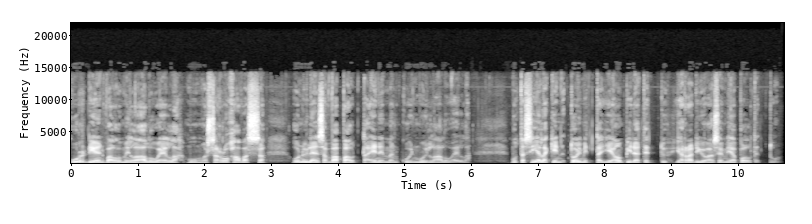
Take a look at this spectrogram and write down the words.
Kurdien valvomilla alueilla, muun muassa Rohavassa, on yleensä vapautta enemmän kuin muilla alueilla, mutta sielläkin toimittajia on pidätetty ja radioasemia poltettu.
